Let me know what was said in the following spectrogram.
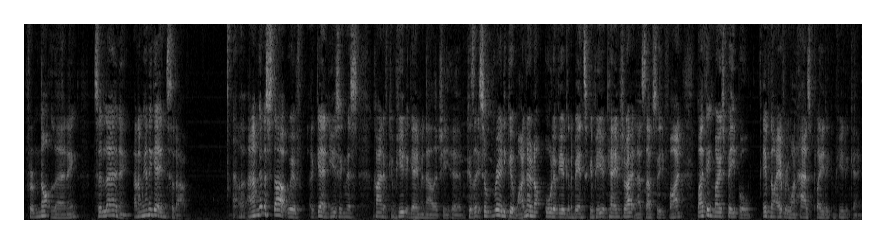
from not learning to learning? And I'm going to get into that. Uh, and I'm going to start with again using this kind of computer game analogy here because it's a really good one. I know not all of you are going to be into computer games, right? And that's absolutely fine. But I think most people, if not everyone, has played a computer game.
